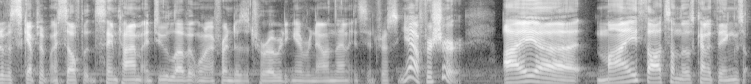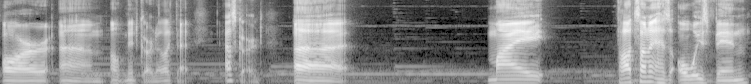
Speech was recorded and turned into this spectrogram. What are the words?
Bit of a skeptic myself, but at the same time, I do love it when my friend does a tarot reading every now and then. It's interesting. Yeah, for sure. I uh my thoughts on those kind of things are um oh Midgard, I like that. Asgard. Uh my thoughts on it has always been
